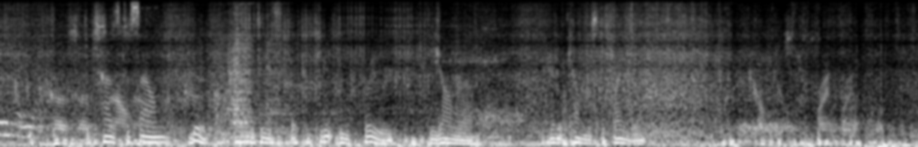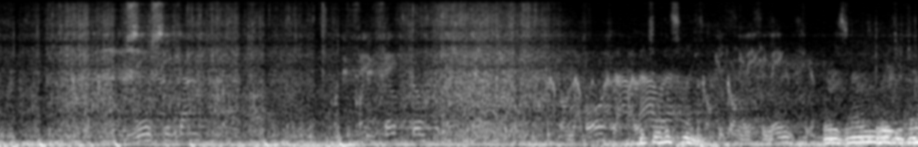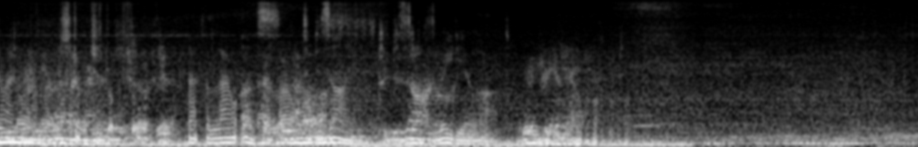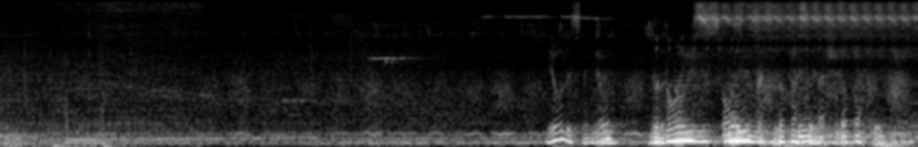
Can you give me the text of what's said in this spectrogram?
It has to sound good. It is a completely free genre when it comes to framework. Música, con efectos, con la voz, la Until palabra this moment, y con el silencio. there is no rigid diagram or structure that allow us to design radio art. You're listening to the noise, the message, the message.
